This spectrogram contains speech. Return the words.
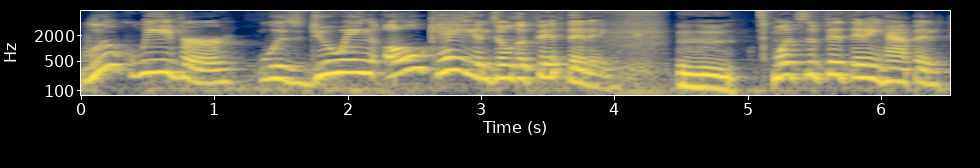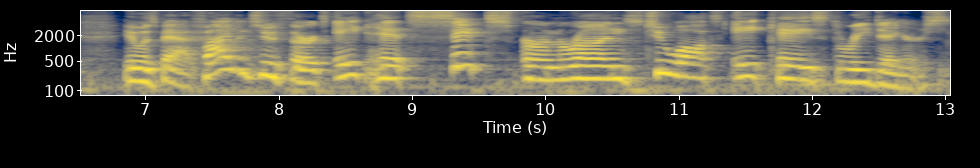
Luke Weaver was doing okay until the fifth inning. Once the fifth inning happened, it was bad. Five and two thirds, eight hits, six earned runs, two walks, eight Ks, three dingers.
